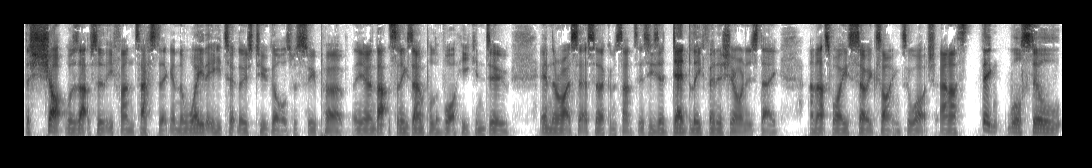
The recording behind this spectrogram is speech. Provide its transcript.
the shot was absolutely fantastic and the way that he took those two goals was superb. You know, and that's an example of what he can do in the right set of circumstances. He's a deadly finisher on his day and that's why he's so exciting to watch. And I think we'll still,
